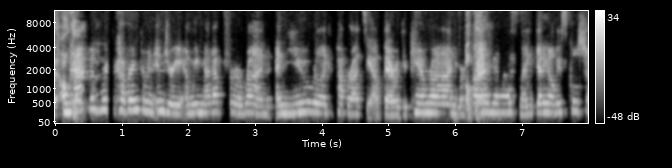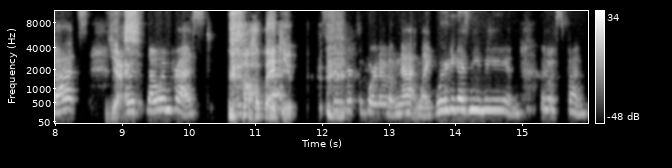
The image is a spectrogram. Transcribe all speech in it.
Okay. Nat was recovering from an injury, and we met up for a run. And you were like the paparazzi out there with your camera, and you were okay. following us, like getting all these cool shots. Yes, I was so impressed. oh, thank you. Super supportive of Nat, and like, where do you guys need me? And it was fun.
